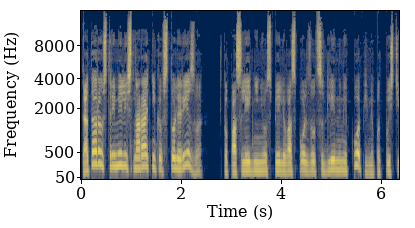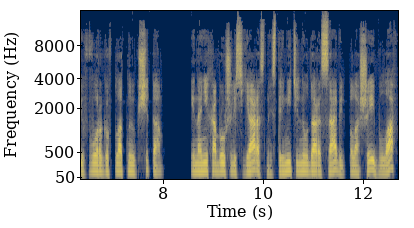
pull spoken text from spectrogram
Татары устремились на ратников столь резво, что последние не успели воспользоваться длинными копьями, подпустив ворога вплотную к щитам, и на них обрушились яростные, стремительные удары сабель, палашей, булав.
